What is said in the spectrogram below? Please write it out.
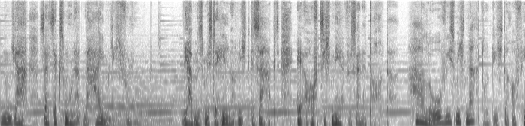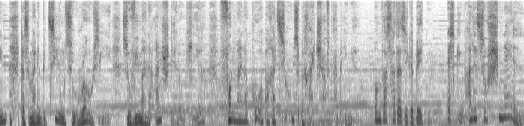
nun ja, seit sechs Monaten heimlich verlobt. Wir haben es Mr. Hill noch nicht gesagt. Er erhofft sich mehr für seine Tochter. Harlow wies mich nachdrücklich darauf hin, dass meine Beziehung zu Rosie sowie meine Anstellung hier von meiner Kooperationsbereitschaft abhinge. Um was hat er Sie gebeten? Es ging alles so schnell.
